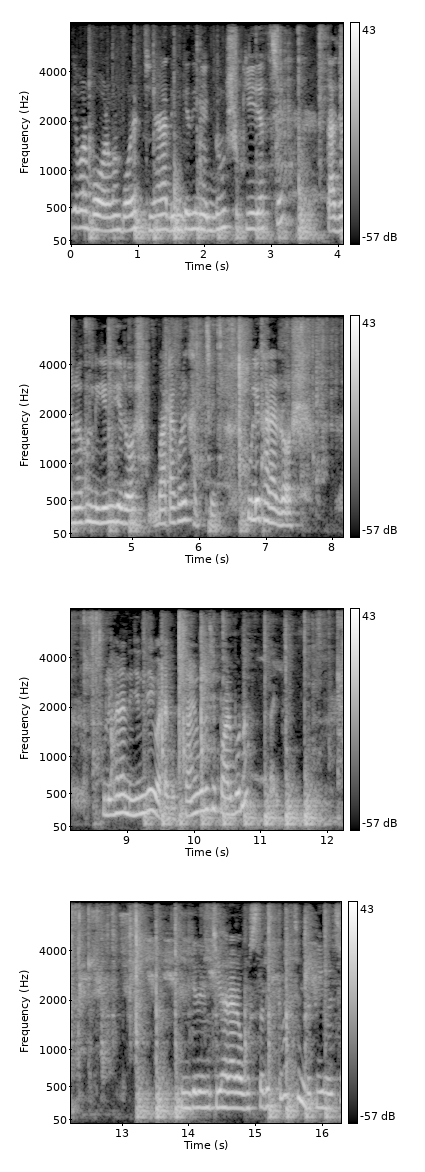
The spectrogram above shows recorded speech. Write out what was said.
যে আমার বর আমার বরের চেহারা দিনকে দিন একদম শুকিয়ে যাচ্ছে। তার জন্য এখন নিজে নিজে রস বাটা করে খাচ্ছে। কুলেখাড়ার রস। কুলেখাড়া নিজে নিজেই বাটা করছে। আমি বলেছি পারব না? তাই। দিনকে দিন চেহারার অবস্থা দেখতে পাচ্ছেন তো কী হয়েছে?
